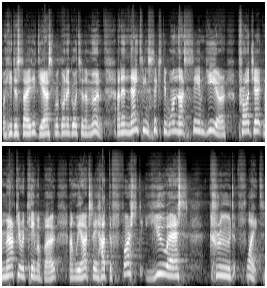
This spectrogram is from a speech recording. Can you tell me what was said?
But he decided, Yes, we're going to go to the moon. And in 1961, that same year, Project Mercury came about, and we actually had the first U.S. crewed flight.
